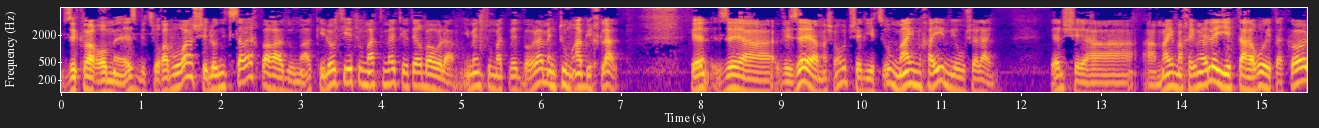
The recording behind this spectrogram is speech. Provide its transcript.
זה כבר רומז בצורה ברורה שלא נצטרך פרה אדומה, כי לא תהיה טומאת מת יותר בעולם. אם אין טומאת מת בעולם, אין טומאה בכלל. כן? זה ה... וזה המשמעות של יצאו מים חיים מירושלים. כן? שהמים החיים האלה יטהרו את הכל,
